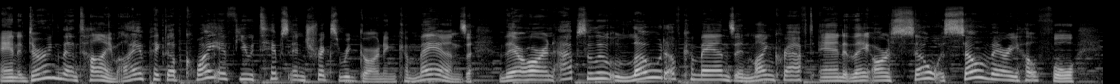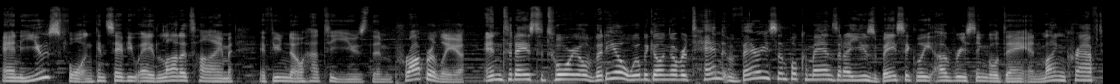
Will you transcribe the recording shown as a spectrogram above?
and during that time, I have picked up quite a few tips and tricks regarding commands. There are an absolute load of commands in Minecraft, and they are so, so very helpful and useful and can save you a lot of time if you know how to use them properly. In today's tutorial video, we'll be going over 10 very simple commands that I use basically every single day in Minecraft.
